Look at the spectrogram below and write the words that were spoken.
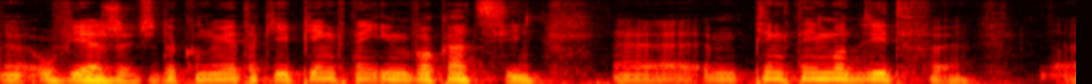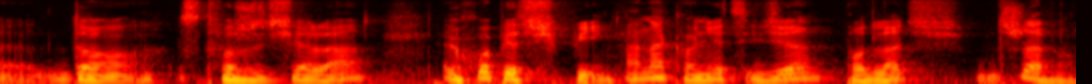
e, uwierzyć, dokonuje takiej pięknej inwokacji, e, pięknej modlitwy, do stworzyciela, chłopiec śpi, a na koniec idzie podlać drzewo.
